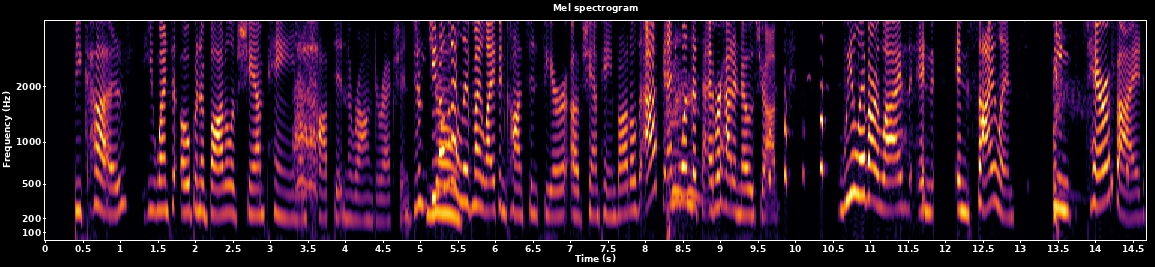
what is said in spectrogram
because he went to open a bottle of champagne and popped it in the wrong direction. Do, do you know that I live my life in constant fear of champagne bottles? Ask anyone that's ever had a nose job. we live our lives in in silence, being terrified.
